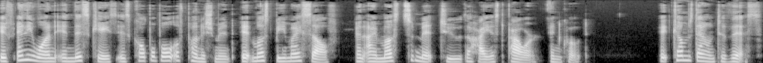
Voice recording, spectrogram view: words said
if anyone in this case is culpable of punishment, it must be myself, and I must submit to the highest power. It comes down to this.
